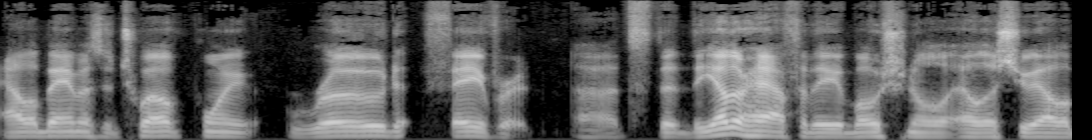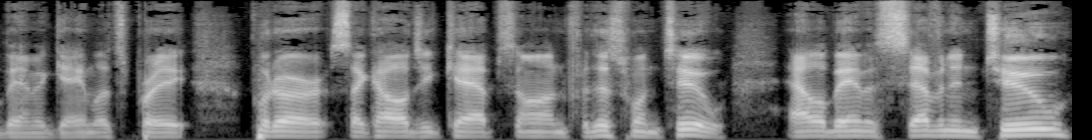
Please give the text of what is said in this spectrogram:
Alabama's a 12 point road favorite. Uh, it's the, the other half of the emotional LSU Alabama game. Let's pray, put our psychology caps on for this one too. Alabama's seven and two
